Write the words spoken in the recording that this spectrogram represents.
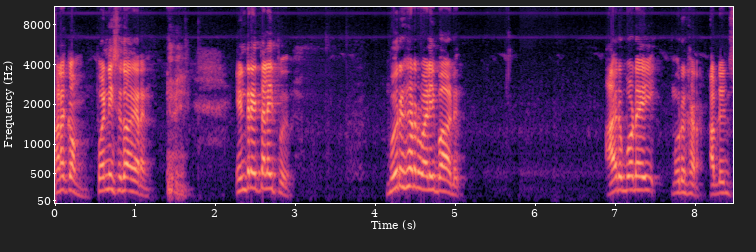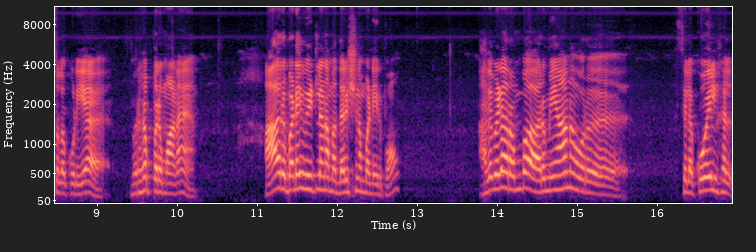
வணக்கம் பொன்னி சுதாகரன். இன்றைய தலைப்பு முருகர் வழிபாடு. அறுபடை முருகர் அப்படின்னு சொல்லக்கூடிய முருகப்பெருமான ஆறு படை வீட்டில் நம்ம தரிசனம் பண்ணியிருப்போம். அதை விட ரொம்ப அருமையான ஒரு சில கோயில்கள்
